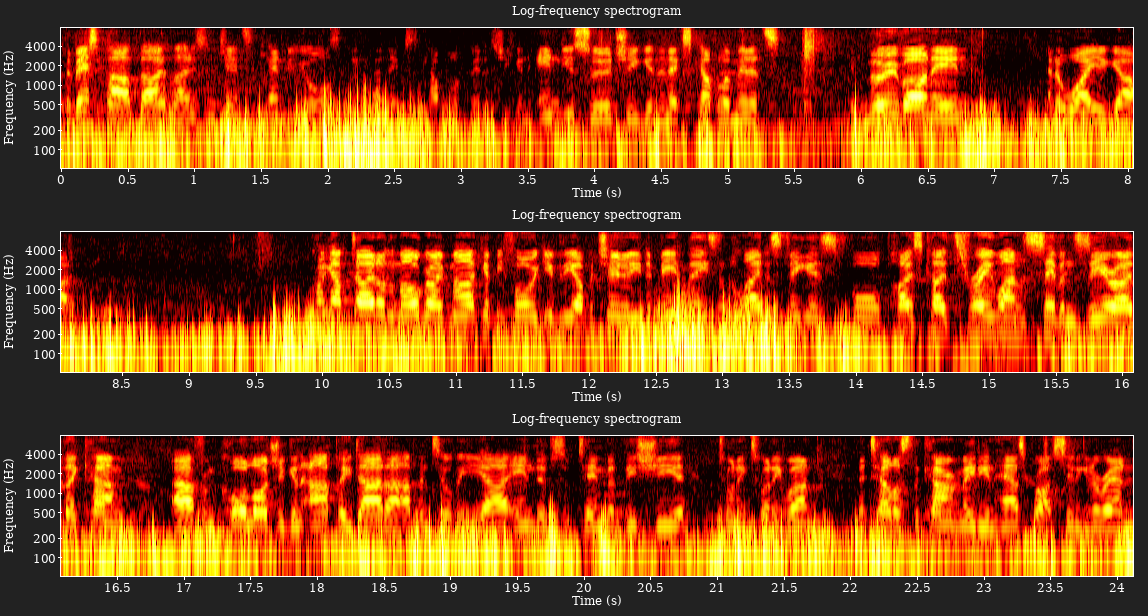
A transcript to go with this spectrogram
The best part though, ladies and gents, it can be yours in the next couple of minutes. You can end your searching in the next couple of minutes, move on in, and away you go. Quick update on the Mulgrave market before we give you the opportunity to bid. These are the latest figures for postcode 3170. They come uh, from CoreLogic and RP Data up until the uh, end of September this year, 2021. They tell us the current median house price sitting at around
